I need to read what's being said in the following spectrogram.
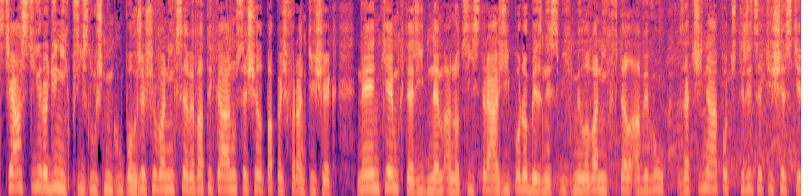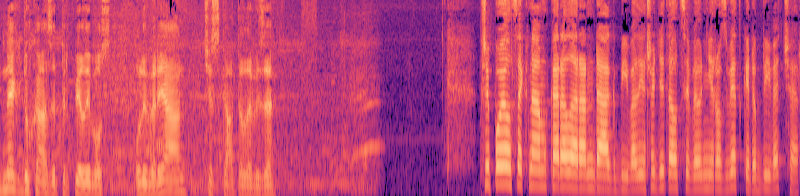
Z částí rodinných příslušníků pohřešovaných se ve Vatikánu sešel papež František. Nejen těm, kteří dnem a nocí stráží podobizny svých milovaných v Tel Avivu, začíná po 46 dnech docházet trpělivost. Oliver Ján, Česká televize. Připojil se k nám Karel Randák, bývalý ředitel civilní rozvědky. Dobrý večer.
